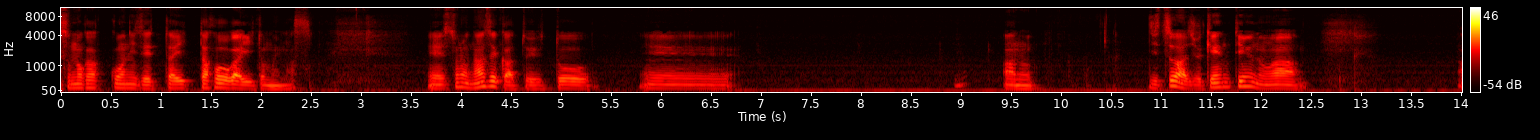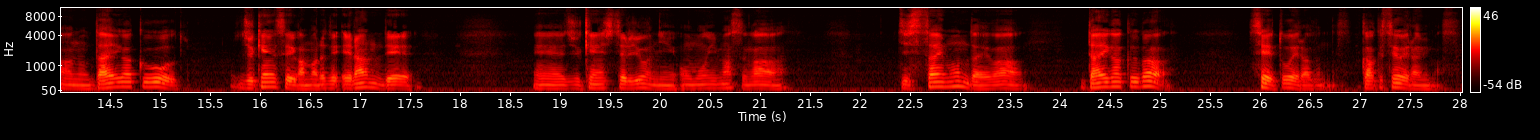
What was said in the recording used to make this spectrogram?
その学校に絶対行った方がいいと思います。えー、それはなぜかというと、えー、あの、実は受験っていうのは、あの、大学を受験生がまるで選んで、えー、受験してるように思いますが、実際問題は大学が生徒を選ぶんです。学生を選びます。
